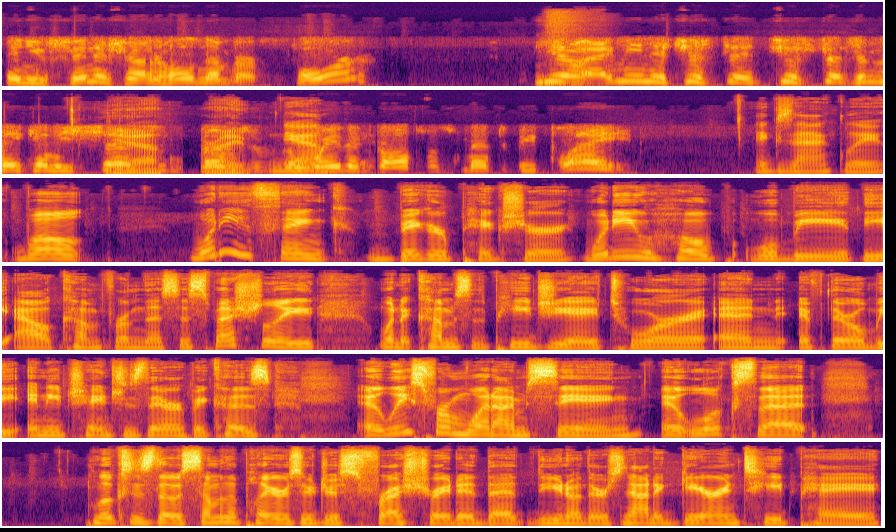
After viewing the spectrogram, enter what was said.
and you finish on hole number four you know, I mean, it just it just doesn't make any sense yeah, in terms right. of the yeah. way that golf was meant to be played. Exactly. Well, what do you think, bigger picture? What do you hope will be the outcome from this, especially when it comes to the PGA Tour and if there will be any changes there? Because, at least from what I'm seeing, it looks that looks as though some of the players are just frustrated that you know there's not a guaranteed pay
